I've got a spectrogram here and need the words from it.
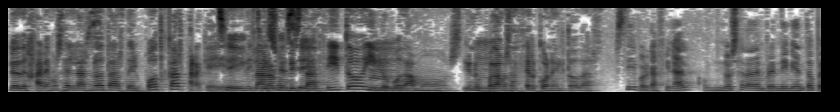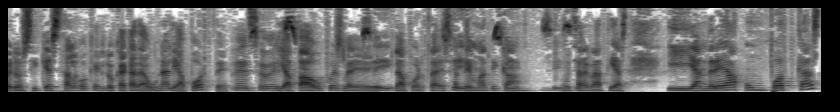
Lo dejaremos en las notas del podcast para que Sí, le claro echéis un que sí. vistacito y lo Mm. podamos y nos podamos hacer con él todas. Sí, porque al final no será de emprendimiento, pero sí que es algo que lo que a cada una le aporte. Eso es. Y a Pau pues le, Sí. le aporta esa Sí, temática. sí, sí, Muchas sí. gracias. Y Andrea, un podcast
